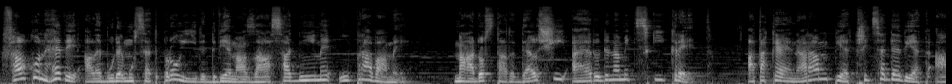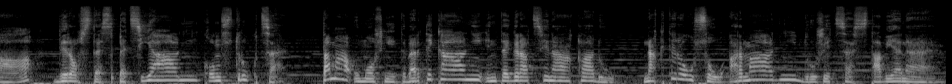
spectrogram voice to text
Falcon Heavy ale bude muset projít dvěma zásadními úpravami. Má dostat delší aerodynamický kryt a také na rampě 39A vyroste speciální konstrukce. Ta má umožnit vertikální integraci nákladů, na kterou jsou armádní družice stavěné.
